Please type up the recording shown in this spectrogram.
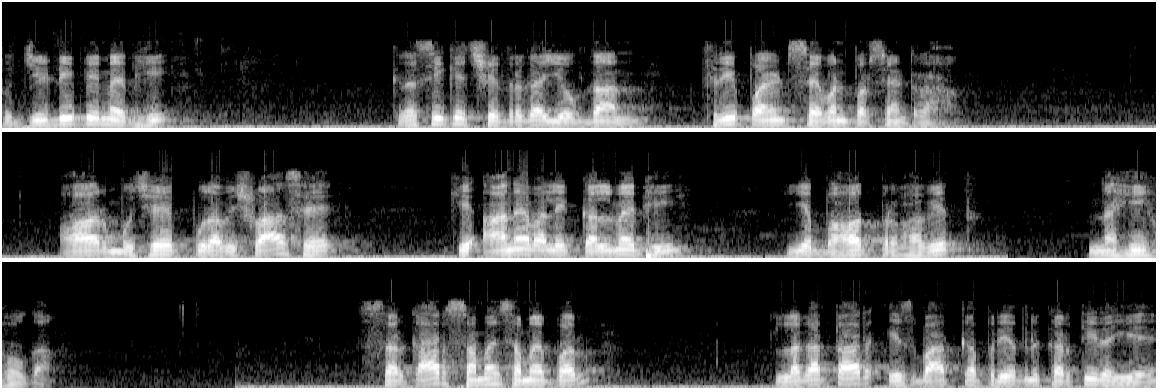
तो जीडीपी में भी कृषि के क्षेत्र का योगदान 3.7 परसेंट रहा। और मुझे पूरा विश्वास है कि आने वाले कल में भी ये बहुत प्रभावित नहीं होगा। सरकार समय समय पर लगातार इस बात का प्रयत्न करती रही है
